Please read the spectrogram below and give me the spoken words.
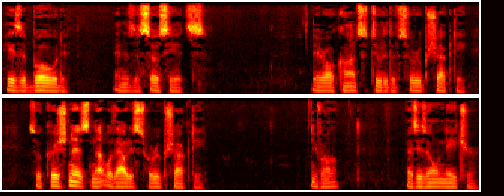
his abode and his associates. They're all constituted of Swarup Shakti. So Krishna is not without his Swarup Shakti. You follow? That's his own nature.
